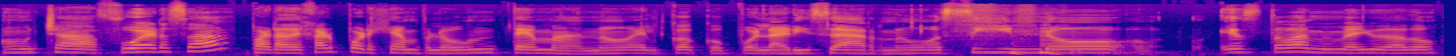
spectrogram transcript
mucha fuerza para dejar, por ejemplo, un tema, ¿no? El coco, polarizar, ¿no? O sí, no. Esto a mí me ha ayudado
